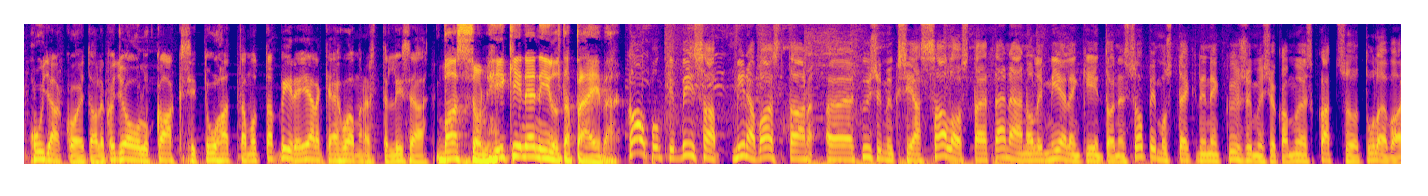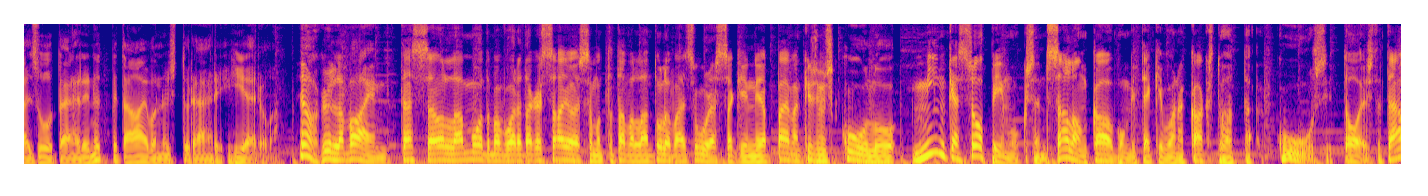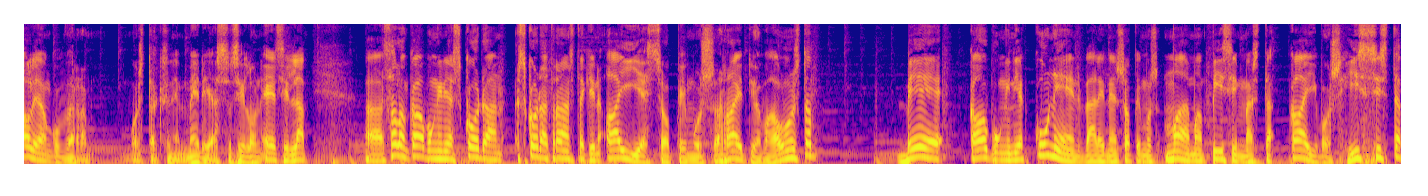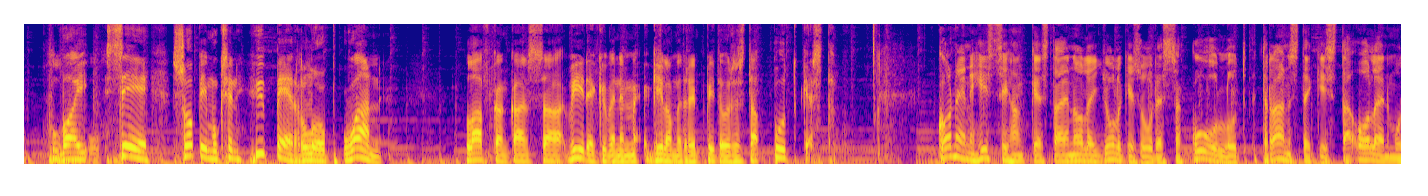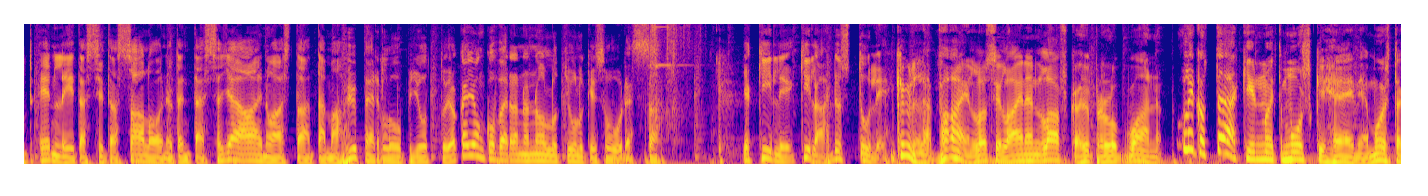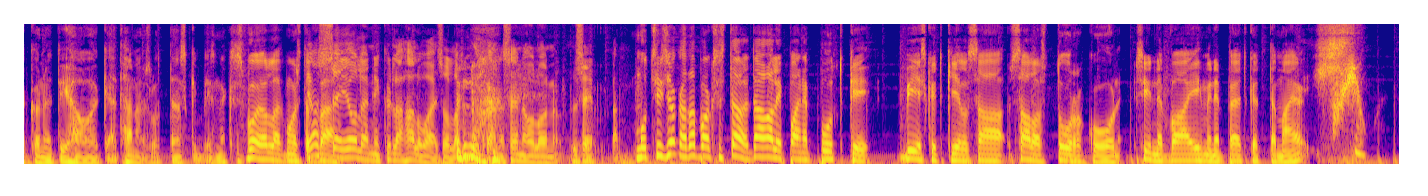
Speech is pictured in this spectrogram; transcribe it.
hujakoita, oliko joulu 2000, mutta viiden jälkeen huomenna sitten lisää. Basson hikinen iltapäivä. Kaupunki Visa, minä vastaan ö, kysymyksiä Salosta ja tänään oli mielenkiintoinen sopimustekninen kysymys, joka myös katsoo tulevaisuuteen. Eli nyt pitää aivonystyrää hieroa. Joo, kyllä vain. Tässä ollaan muutama vuoden takaisin ajoissa, mutta tavallaan tulevaisuudessakin. Ja päivän kysymys kuuluu, minkä sopimuksen Salon kaupunki teki vuonna 2016? Tämä oli jonkun verran muistaakseni mediassa silloin esillä. Salon kaupungin ja Skodan, Skoda Transtekin aiesopimus raitiovaunuista. B. Kaupungin ja koneen välinen sopimus maailman pisimmästä kaivoshissistä. Vai C. Sopimuksen Hyperloop One Lafkan kanssa 50 kilometrin pituisesta putkesta. Koneen hissihankkeesta en ole julkisuudessa kuullut, Transtekista olen, mutta en liitä sitä Saloon, joten tässä jää ainoastaan tämä Hyperloop-juttu, joka jonkun verran on ollut julkisuudessa. Ja kili, kilahdus tuli. Kyllä vain, losilainen Lafka Hyperloop One. Oliko tääkin noita muskiheiniä? Muistako nyt ihan oikein, että hän olisi ollut tässäkin bisneksessä? Voi olla, että muista Jos pää. ei ole, niin kyllä haluaisi olla mukana. Sen olon seppä. Mutta siis joka tapauksessa tää oli tää alipaineputki 50 kilsaa Salosta Turkuun. Sinne vaan ihminen pötköttämään ja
